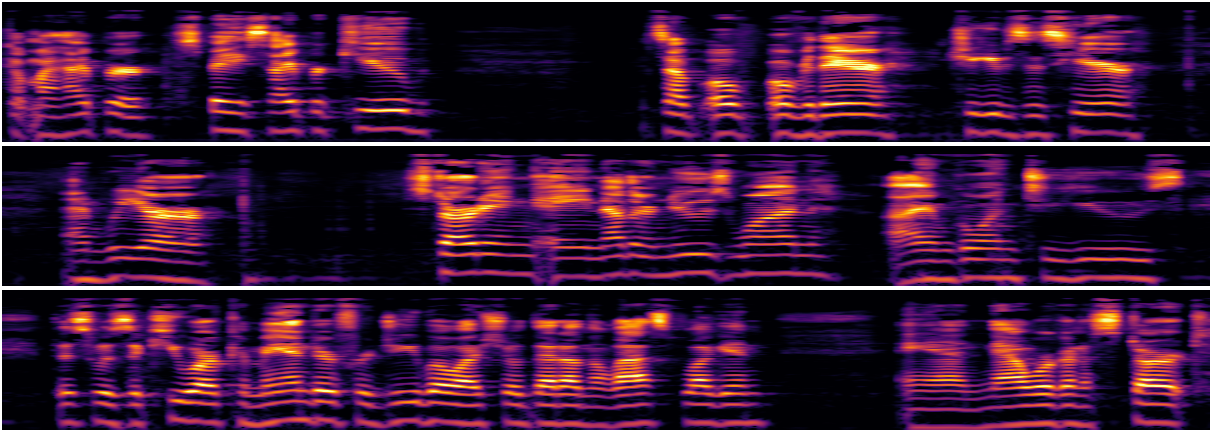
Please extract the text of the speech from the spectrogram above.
Got my hyperspace hypercube. It's up over there. Jeeves is here. And we are starting another news one. I am going to use, this was a QR commander for Jibo. I showed that on the last plugin. And now we're going to start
